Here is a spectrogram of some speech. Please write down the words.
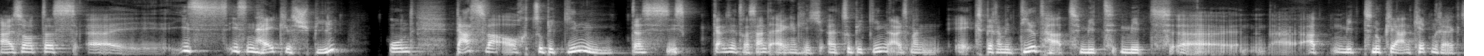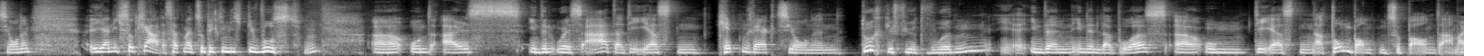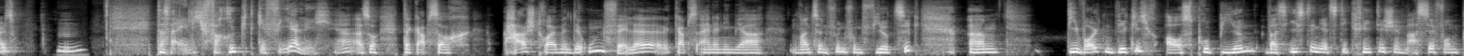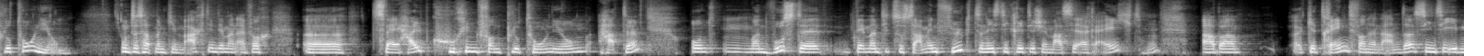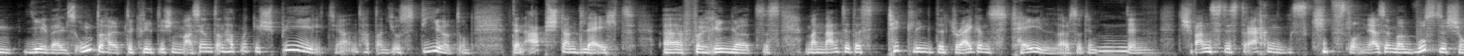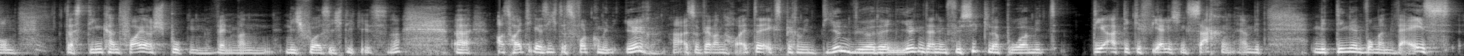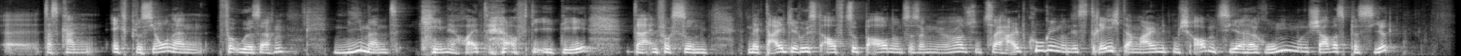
Also das äh, ist, ist ein heikles Spiel. Und das war auch zu Beginn, das ist ganz interessant eigentlich, äh, zu Beginn, als man experimentiert hat mit, mit, äh, mit nuklearen Kettenreaktionen, ja nicht so klar. Das hat man zu Beginn nicht gewusst. Hm? Äh, und als in den USA da die ersten Kettenreaktionen durchgeführt wurden äh, in den, in den Labors, äh, um die ersten Atombomben zu bauen damals, mhm. das war eigentlich verrückt gefährlich. Ja? Also da gab es auch haarsträubende Unfälle, gab es einen im Jahr 1945. Ähm, die wollten wirklich ausprobieren, was ist denn jetzt die kritische Masse von Plutonium? Und das hat man gemacht, indem man einfach äh, zwei Halbkugeln von Plutonium hatte. Und man wusste, wenn man die zusammenfügt, dann ist die kritische Masse erreicht. Aber äh, getrennt voneinander sind sie eben jeweils unterhalb der kritischen Masse und dann hat man gespielt ja, und hat dann justiert und den Abstand leicht äh, verringert. Das, man nannte das Tickling the Dragon's Tail, also den, mhm. den Schwanz des Drachens kitzeln. Also man wusste schon, das Ding kann Feuer spucken, wenn man nicht vorsichtig ist. Ne? Äh, aus heutiger Sicht ist das vollkommen irre. Ne? Also wenn man heute experimentieren würde in irgendeinem Physiklabor mit derartig gefährlichen Sachen, ja, mit, mit Dingen, wo man weiß, äh, das kann Explosionen verursachen. Niemand käme heute auf die Idee, da einfach so ein Metallgerüst aufzubauen und zu sagen, ja, das sind zwei Halbkugeln und jetzt drehe ich da mal mit dem Schraubenzieher herum und schau, was passiert.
